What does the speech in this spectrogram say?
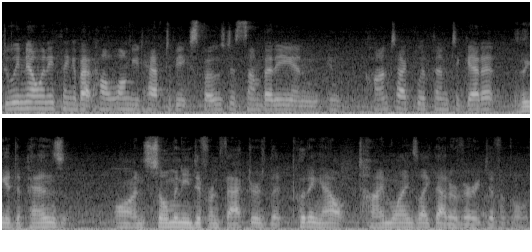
Do we know anything about how long you'd have to be exposed to somebody and in contact with them to get it? I think it depends on so many different factors that putting out timelines like that are very difficult.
